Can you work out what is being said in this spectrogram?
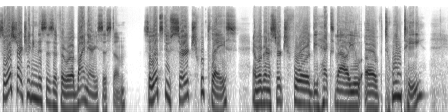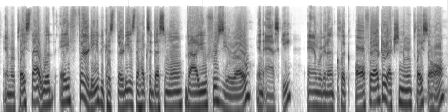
So let's start treating this as if it were a binary system. So let's do search replace, and we're going to search for the hex value of 20 and replace that with a 30 because 30 is the hexadecimal value for 0 in ASCII. And we're going to click all for our direction and replace all.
